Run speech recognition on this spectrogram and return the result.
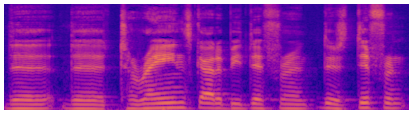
the the terrain's got to be different. There's different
